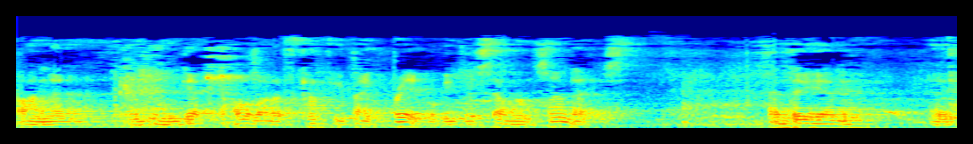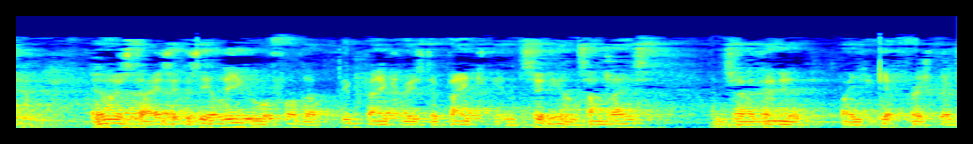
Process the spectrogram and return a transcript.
on, uh, and, and get a whole lot of country baked bread, what we could sell on Sundays. And the, um, uh, in those days, it was illegal for the big bakeries to bake in the city on Sundays. And so then, uh, well, you get fresh bread,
